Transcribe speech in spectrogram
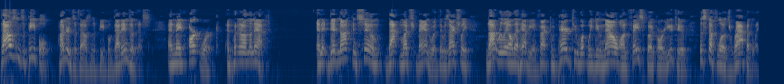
Thousands of people, hundreds of thousands of people got into this and made artwork and put it on the net. And it did not consume that much bandwidth. It was actually not really all that heavy. In fact, compared to what we do now on Facebook or YouTube, this stuff loads rapidly.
